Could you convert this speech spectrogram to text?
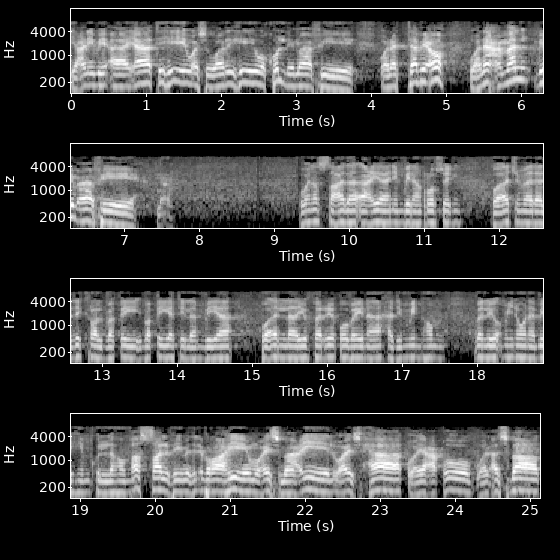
يعني بآياته وسوره وكل ما فيه ونتبعه ونعمل بما فيه. نعم. ونص على أعيان من الرسل وأجمل ذكر البقي بقية الأنبياء والا يفرقوا بين أحد منهم بل يؤمنون بهم كلهم. فصل في مثل إبراهيم وإسماعيل وإسحاق ويعقوب والأسباط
